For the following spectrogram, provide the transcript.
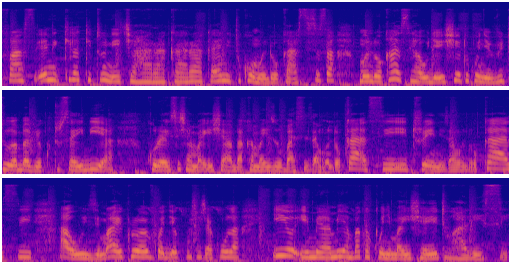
fast, yani kila kitu ni cha haraka haraka, yani tuko mwendo kasi. Sasa mwendo kasi haujaishia tu kwenye vitu labda vya kutusaidia kurahisisha maisha, labda kama hizo basi za mwendo kasi, treni za mwendo kasi, au hizi microwave kwa ajili ya kupasha chakula. Hiyo imehamia mpaka kwenye maisha yetu halisi.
